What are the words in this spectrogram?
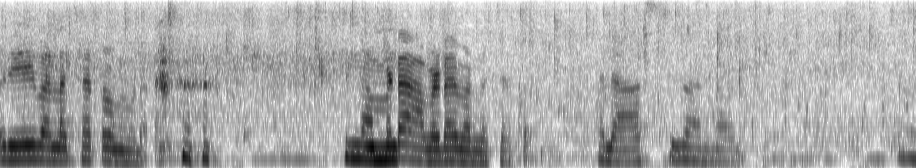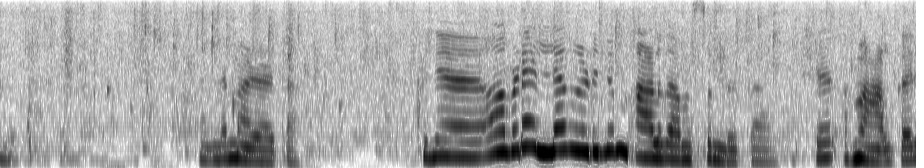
ഒരേ വെള്ളച്ചാട്ടമാണ് ഇവിടെ. നമ്മുടെ അവിടെ വെള്ളച്ചാട്ടം. ലാസ്റ്റ് കാണുന്ന. നല്ല മഴ കേട്ടോ. പിന്നെ അവിടെ എല്ലാ വീടിലും ആൾ താമസമുണ്ട് കേട്ടോ പക്ഷെ ആൾക്കാർ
